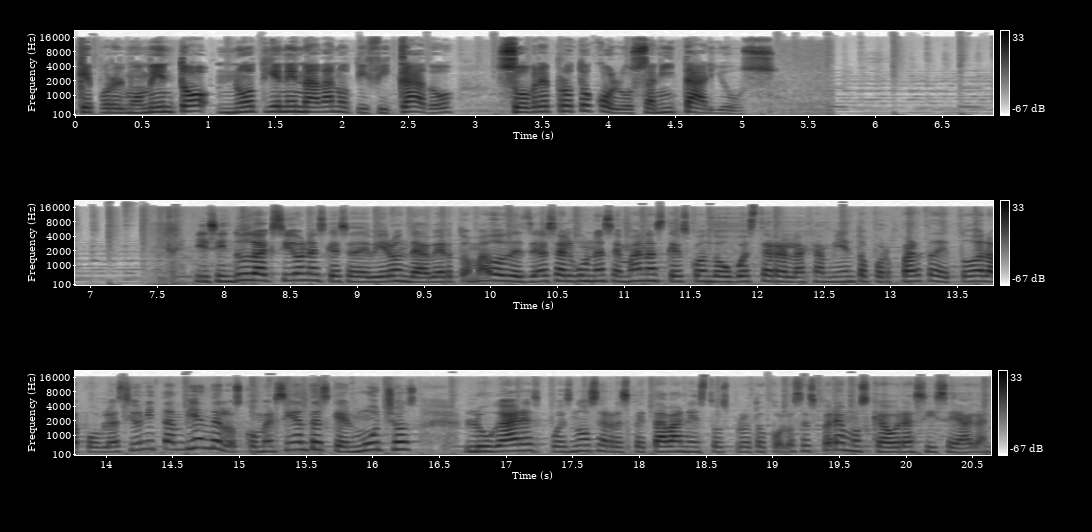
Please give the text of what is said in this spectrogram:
que por el momento no tiene nada notificado sobre protocolos sanitarios. Y sin duda acciones que se debieron de haber tomado desde hace algunas semanas, que es cuando hubo este relajamiento por parte de toda la población y también de los comerciantes que en muchos lugares pues no se respetaban estos protocolos. Esperemos que ahora sí se hagan.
